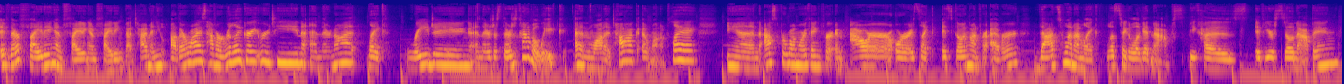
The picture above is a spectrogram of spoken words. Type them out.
If they're fighting and fighting and fighting bedtime and you otherwise have a really great routine and they're not like raging and they're just they're just kind of awake and want to talk and want to play and ask for one more thing for an hour or it's like it's going on forever, that's when I'm like, let's take a look at naps because if you're still napping,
